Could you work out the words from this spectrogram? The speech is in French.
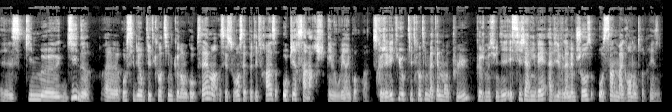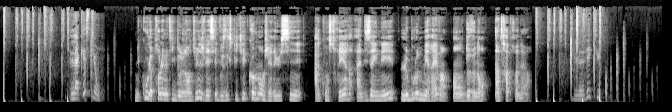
Euh, ce qui me guide euh, aussi bien aux petites cantines que dans le groupe SEM, c'est souvent cette petite phrase au pire ça marche. Et vous verrez pourquoi. Ce que j'ai vécu aux petites cantines m'a tellement plu que je me suis dit et si j'arrivais à vivre la même chose au sein de ma grande entreprise? La question. Du coup, la problématique d'aujourd'hui, je vais essayer de vous expliquer comment j'ai réussi à construire, à designer le boulot de mes rêves en devenant intrapreneur. Le vécu.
